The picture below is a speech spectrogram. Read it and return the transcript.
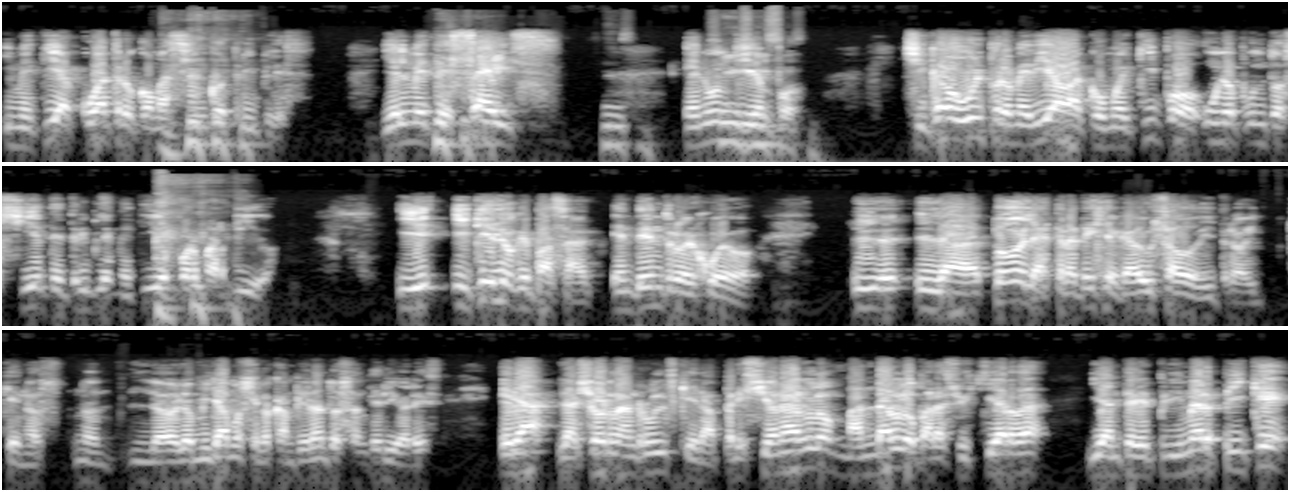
y metía 4,5 triples. Y él mete 6 en un tiempo. Chicago Bull promediaba como equipo 1.7 triples metidos por partido. ¿Y, qué es lo que pasa dentro del juego? Toda la estrategia que ha usado Detroit, que nos, lo, miramos en los campeonatos anteriores, era la Jordan Rules, que era presionarlo, mandarlo para su izquierda y ante el primer pique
